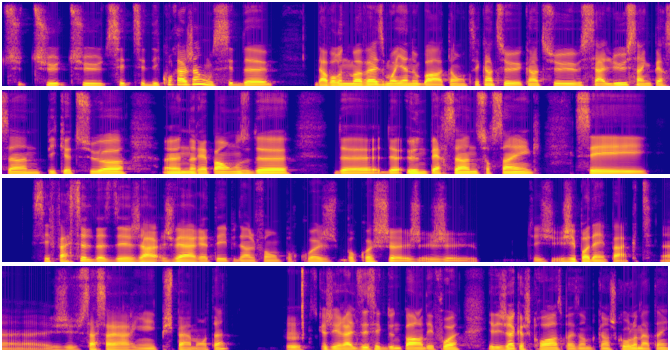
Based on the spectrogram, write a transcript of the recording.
c'est, décourageant aussi d'avoir une mauvaise moyenne au bâton. Tu sais, quand tu, salues cinq personnes, puis que tu as une réponse de, une personne sur cinq, c'est, facile de se dire, je vais arrêter, puis dans le fond, pourquoi je, pourquoi je, j'ai pas d'impact, euh, ça sert à rien, puis je perds mon temps. Mmh. Ce que j'ai réalisé, c'est que d'une part, des fois, il y a des gens que je croise, par exemple, quand je cours le matin,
